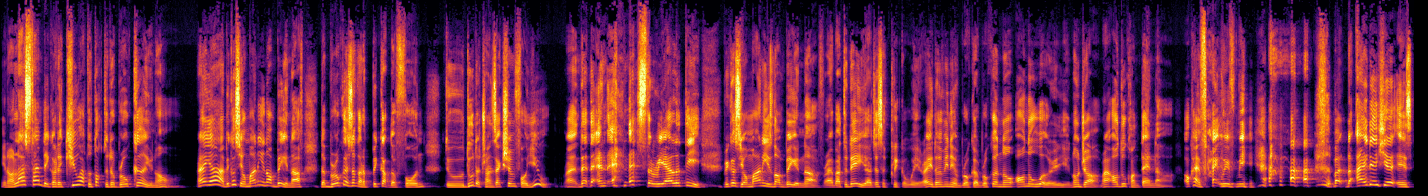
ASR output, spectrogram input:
you know, last time they got a queue up to talk to the broker, you know. Right? Yeah, because your money is not big enough, the broker is not going to pick up the phone to do the transaction for you. Right? That, and, and that's the reality because your money is not big enough, right? But today you are just a click away, right? You don't even need a broker. Broker no all no work already, no job, right? All do content now. Okay, fight with me. but the idea here is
